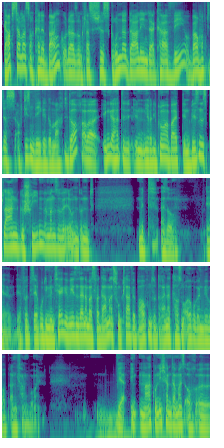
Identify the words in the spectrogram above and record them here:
Gab es damals noch keine Bank oder so ein klassisches Gründerdarlehen der KfW? Warum habt ihr das auf diesem Wege gemacht? Doch, aber Inge hatte in ihrer Diplomarbeit den Businessplan geschrieben, wenn man so will, und, und mit, also der, der wird sehr rudimentär gewesen sein, aber es war damals schon klar, wir brauchen so 300.000 Euro, wenn wir überhaupt anfangen wollen. Wir, Marco und ich haben damals auch äh,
